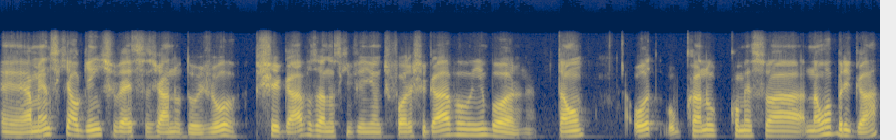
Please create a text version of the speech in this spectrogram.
é, a menos que alguém estivesse já no dojo, chegava, os alunos que vinham de fora chegavam e iam embora, né? Então, o, o Cano começou a não obrigar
